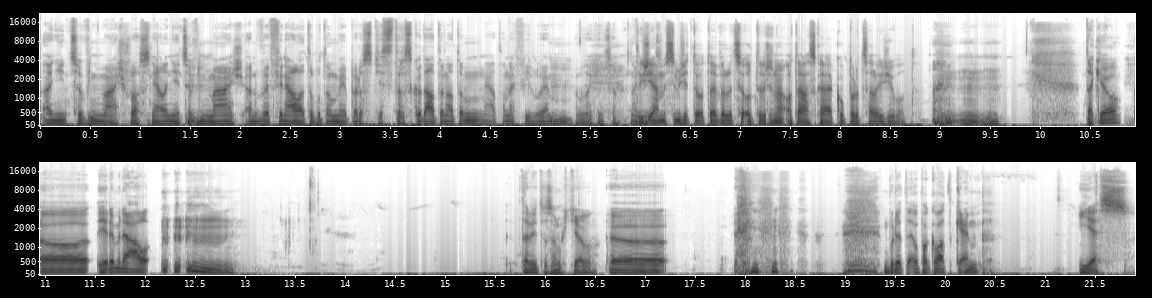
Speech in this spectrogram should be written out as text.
ani co vnímáš vlastně, ale něco mm. vnímáš a ve finále to potom je prostě strskotá to na tom, já to nefílujem. Mm. Tak něco, Takže já myslím, že to, to je velice otevřená otázka jako pro celý život. mm, tak jo, uh, jedeme dál. Tady to jsem chtěl. Uh, budete opakovat kemp? Yes.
